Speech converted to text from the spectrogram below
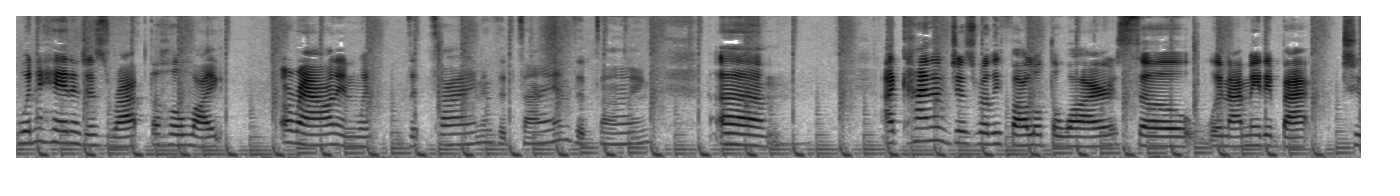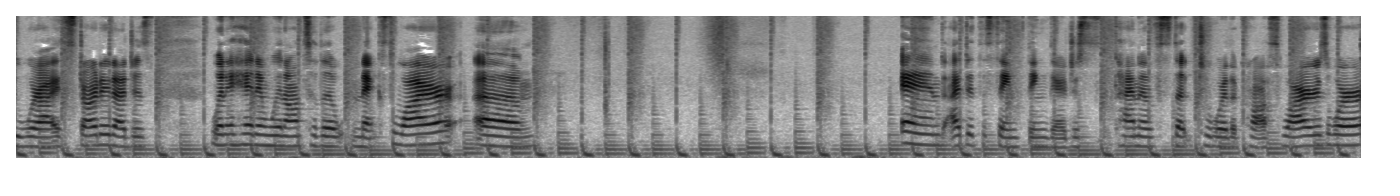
went ahead and just wrapped the whole light around and went zip tying and zip tying and zip tying. Um, I kind of just really followed the wires. So when I made it back to where I started, I just went ahead and went on to the next wire. Um, and I did the same thing there, just kind of stuck to where the cross wires were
